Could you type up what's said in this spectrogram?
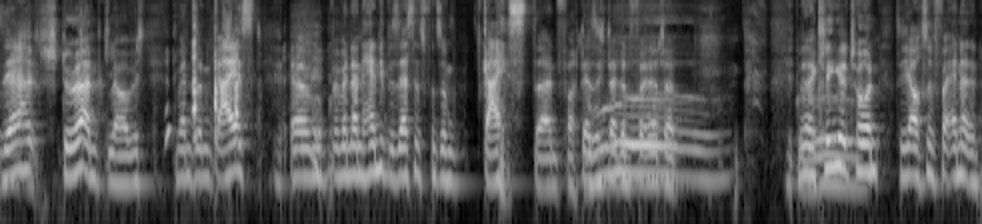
sehr störend, glaube ich, wenn so ein Geist, ähm, wenn dein Handy besessen ist von so einem Geist einfach, der sich darin verirrt hat. Und der Klingelton sich auch so verändert.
